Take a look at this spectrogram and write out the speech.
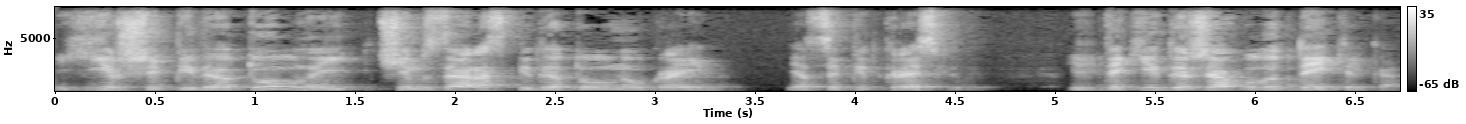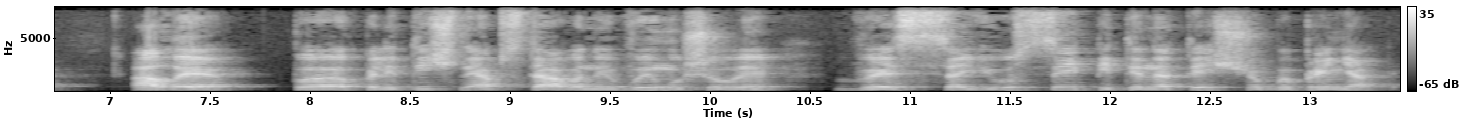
гірше підготовлені, чим зараз підготовлена Україна. Я це підкреслюю. І таких держав було декілька. Але політичні обставини вимушили весь союз цей піти на те, щоб прийняти.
